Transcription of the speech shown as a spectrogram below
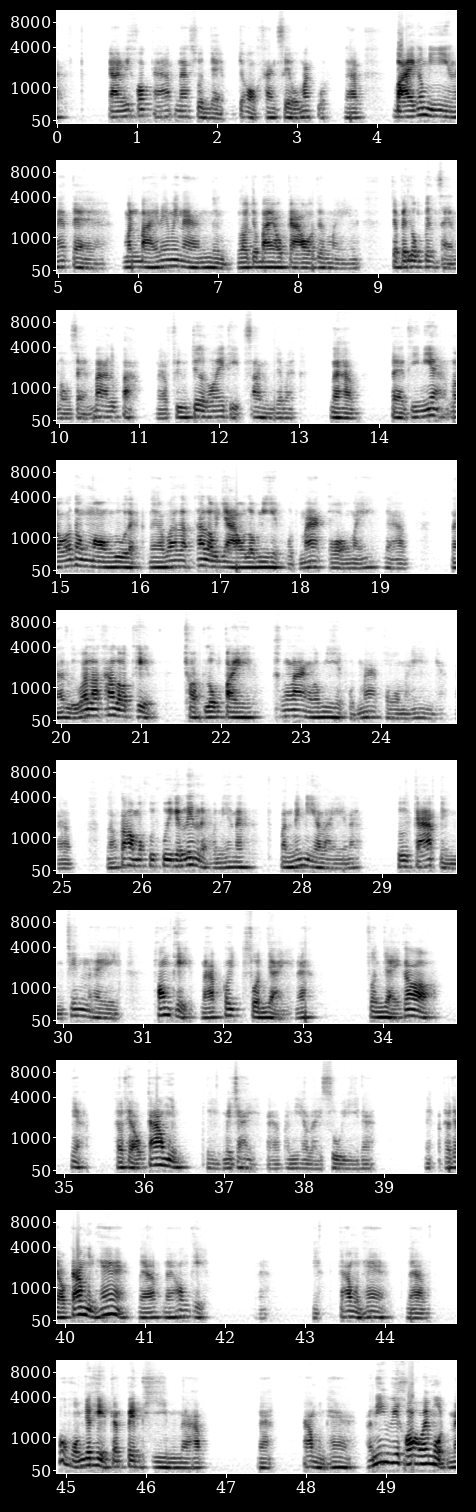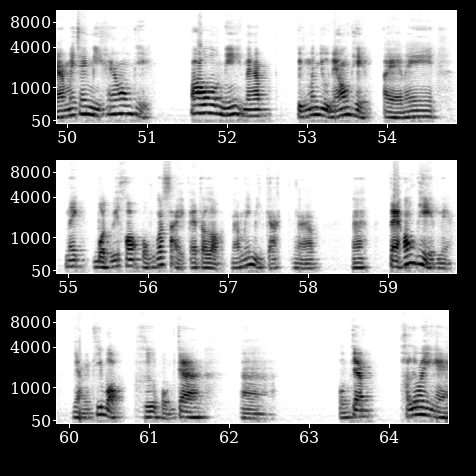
การวิเคราะห์กราฟนะส่วนใหญ่ผมจะออกทางเซลล์มากกว่านะครับบายก็มีนะแต่มันบายได้ไม่นานหนึ่งเราจะบายเอาเกาทำไมจะเป็นลงเป็นแสนสองแสนบ้าหรือเปล่านะฟิวเจอร์เขาให้เทรดสั้นใช่ไหมนะครับ แต่ทีเนี้ยเราก็ต้องมองดูแหละนะครับว่าถ้าเรายาวเรามีเหตุผลมากพอไหมนะครับนะหรือว่าถ้าเราเทรดช็อตลงไปข้างล่างเรามีเหตุผลมากพอไหมอย่างเงี้ยนะครับเราก็เอามาคุยคุยๆกันเล่นแหละวันนี้นะมันไม่มีอะไรนะคือกราฟอย่างเช่นไอห้องเทรดนะครับ ก็ส่วนใหญ่นะ ส่วนใหญ่ก็เนี่ยแถวแถวเก้าหมื่นไม่ใช่นะครับ อันนี้อะไรซุยนะแถวแถวเก้าหมื่นห้านะครับในห้องเทรด เก้าหมื่นห้านะครับพวกผมจะเทรดกันเป็นทีมนะครับนะเก้าหมื่นห้าอันนี้วิเคราะห์ไว้หมดนะ ไม่ใช่มีแค่ห้องเทรดเป้าพวกนี้นะครับ ถึงมันอยู่ในห้องเทรดแต่ในในบทวิเคราะห์ผมก็ใส่ไปตลอดนะไม่มีกักนะครับนะแต่ห้องเทรดเนี่ยอย่างที่บอกคือผมจะอ่าผมจะเขาเรียกว่ายังไง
